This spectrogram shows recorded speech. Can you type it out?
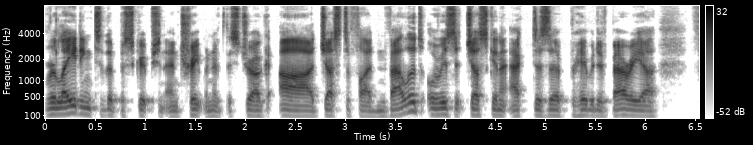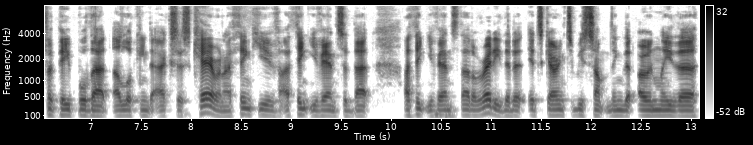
relating to the prescription and treatment of this drug are justified and valid, or is it just going to act as a prohibitive barrier for people that are looking to access care? And I think you've, I think you've answered that. I think you've answered that already. That it, it's going to be something that only the,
